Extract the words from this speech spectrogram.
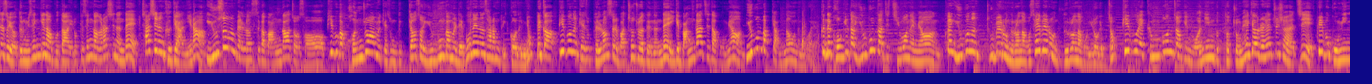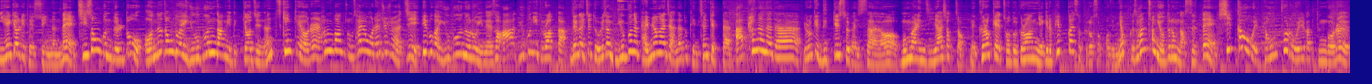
과열돼서 여드름이 생기나 보다 이렇게 생각을 하시는데 사실은 그게 아니라 유수분 밸런스가 망가져서 피부가 건조함을 계속 느껴서 유분감을 내보내는 사람도 있거든요. 그러니까 피부는 계속 밸런스를 맞춰줘야 되는데 이게 망가지다 보면 유분밖에 안 나오는 거예요. 근데 거기다 유분까지 지원하면 그냥 유분은 두 배로 늘어나고 세 배로 늘어나고 이러겠죠? 피부의 근본적인 원인부터 좀 해결을 해주셔야지 피부 고민이 해결이 될 수 있는데 지성분들도 어느 정도의 유분감이 느껴지는 스킨케어를 한 번 좀 사용을 해주셔야지 피부가 유분으로 인해서 아 유분이 들어왔다. 내가 이제 더 이상 유분을 발명하지 않아도 괜찮겠다. 아 편안하다. 이렇게 느낄 수가 있어요. 뭔 말인지 이해하셨죠? 네 그렇게 저도 그런 얘기를 피부과에서 들었었거든요. 그래서 한창 여드름 났을 때 cica 오일, 병풀 오일 같은 거를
